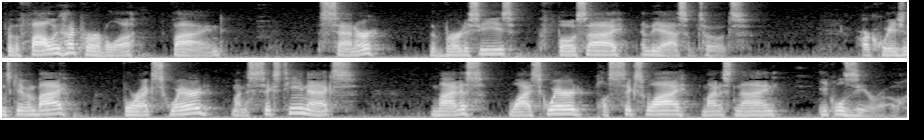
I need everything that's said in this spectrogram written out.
for the following hyperbola, find center, the vertices, the foci, and the asymptotes. Our equation's given by 4x squared minus 16x minus y squared plus 6y minus 9 equals 0.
